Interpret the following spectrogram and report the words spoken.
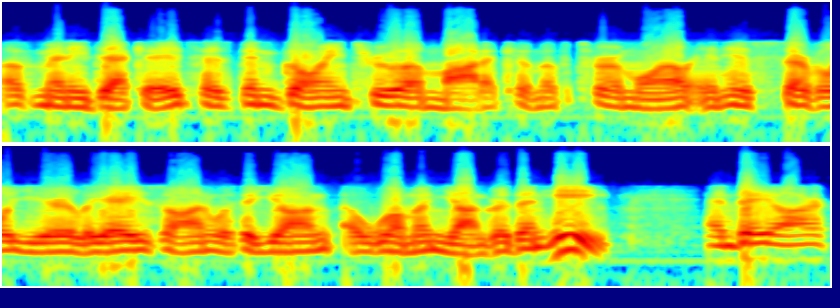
of many decades has been going through a modicum of turmoil in his several year liaison with a young a woman younger than he, and they are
